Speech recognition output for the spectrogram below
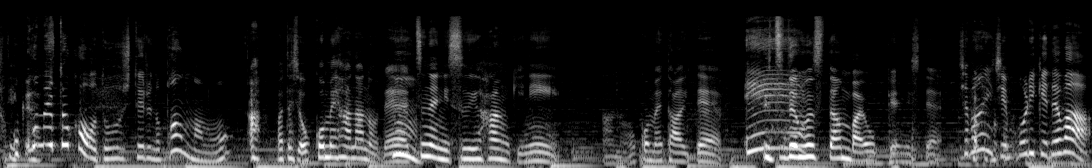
お米とかはどうしてるの？パンなの？あ私お米派なので、うん、常に炊飯器に米炊いて、えー、いつでもスタンバイ OK にして。じゃあ毎日森家では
